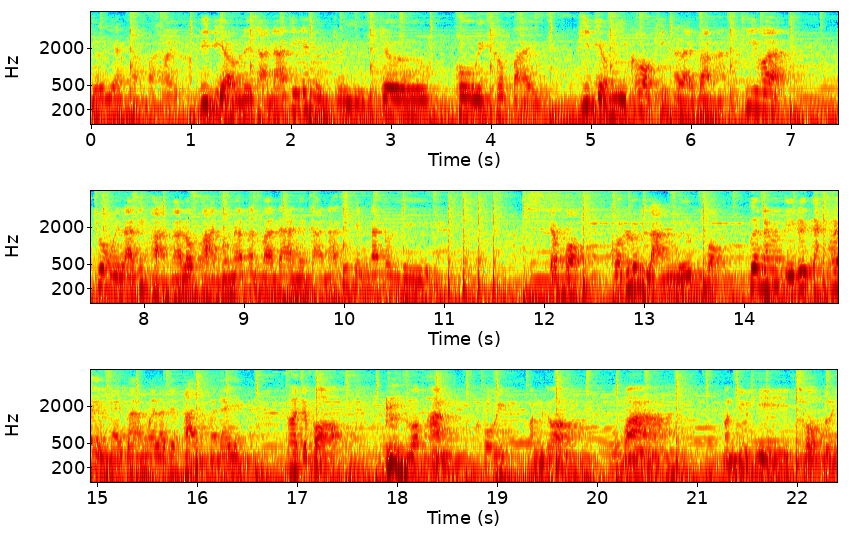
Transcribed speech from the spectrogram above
เยอะแยะมากมายใช่ครับพี่เดี่ยวในฐานะที่เล่นดนตรี เจอโควิด เข้าไป พี่เดี่ยวมีข้อคิดอะไรบ้างฮะที่ว่าช่วงเวลาที่ผ่านมาเราผ่านตรงนั้นมันมาได้ในฐานะที่เป็นนักดนตรีเนี่ยจะบอกคนรุ่นหลังหรือบอกเพื่อนนักดนตรีด้วยกันว่าอย่างไงบ้างว่าเราจะผ่านมันมาได้ยังไง ก็จะบอก ว่าผ่านโควิด มันก็ผมว่ามันอยู่ที่โชคด้วย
